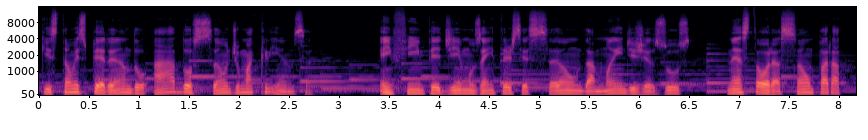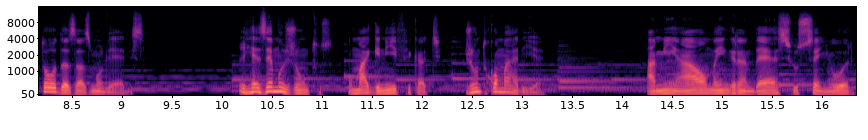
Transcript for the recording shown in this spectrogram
que estão esperando a adoção de uma criança. Enfim, pedimos a intercessão da Mãe de Jesus nesta oração para todas as mulheres. E rezemos juntos o Magnificat, junto com Maria. A minha alma engrandece o Senhor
